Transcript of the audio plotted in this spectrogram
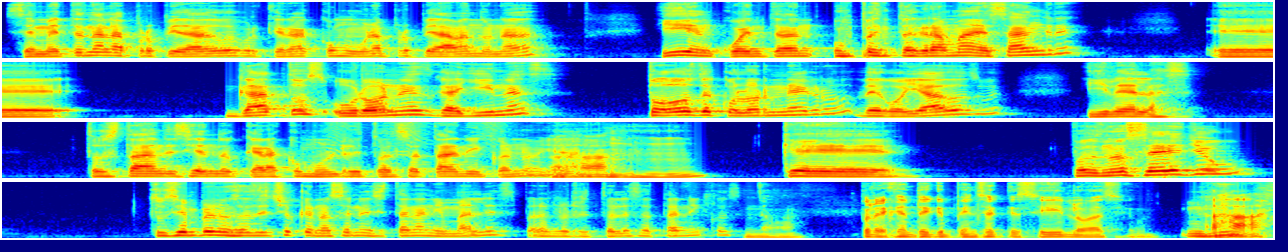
se meten a la propiedad, güey, porque era como una propiedad abandonada y encuentran un pentagrama de sangre, eh, gatos, hurones, gallinas, todos de color negro, degollados, güey, y velas. Entonces estaban diciendo que era como un ritual satánico, ¿no? Ya. Ajá. Que, pues no sé, Joe. Tú siempre nos has dicho que no se necesitan animales para los rituales satánicos. No. Pero hay gente que piensa que sí lo hace. güey. Ujú. Ajá.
